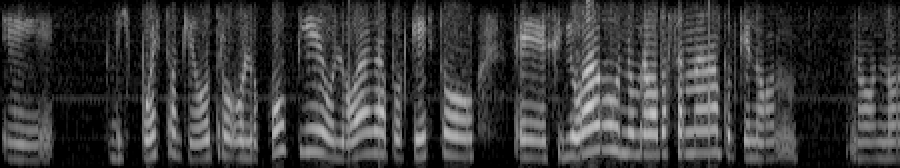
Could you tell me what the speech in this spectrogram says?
eh, dispuesto a que otro o lo copie o lo haga, porque esto, eh, si lo hago no me va a pasar nada porque no, no, no,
